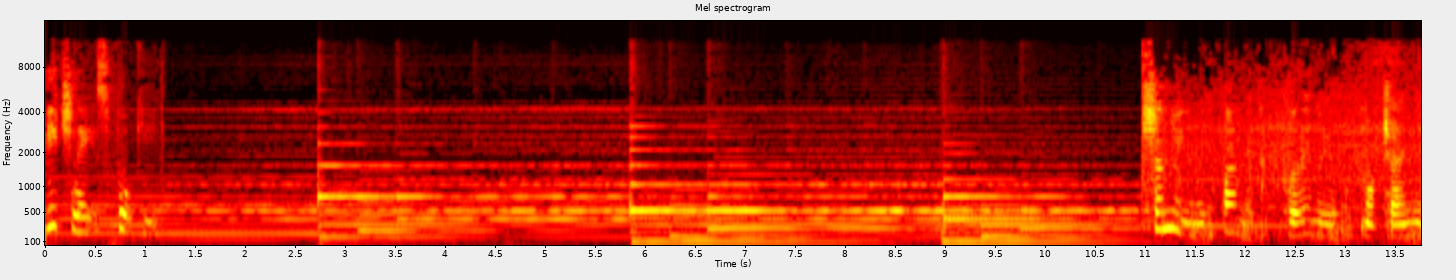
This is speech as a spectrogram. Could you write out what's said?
вічний спокій. Шануємо їх пам'ять хвилиною мовчання.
